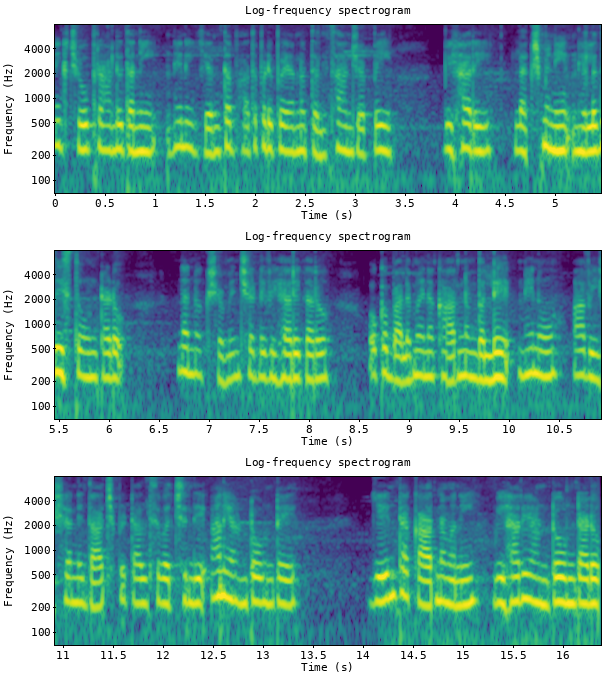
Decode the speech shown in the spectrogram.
నీకు చూపు రాలేదని నేను ఎంత బాధపడిపోయానో తెలుసా అని చెప్పి విహారీ లక్ష్మిని నిలదీస్తూ ఉంటాడు. నన్ను క్షమించండి విహారీ గారు. ఒక బలమైన కారణం వల్లే నేను ఆ విషయాన్ని దాచిపెట్టాల్సి వచ్చింది అని అంటూ ఉంటే ఏంటా కారణమని? విహారీ అంటూ ఉంటాడు.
